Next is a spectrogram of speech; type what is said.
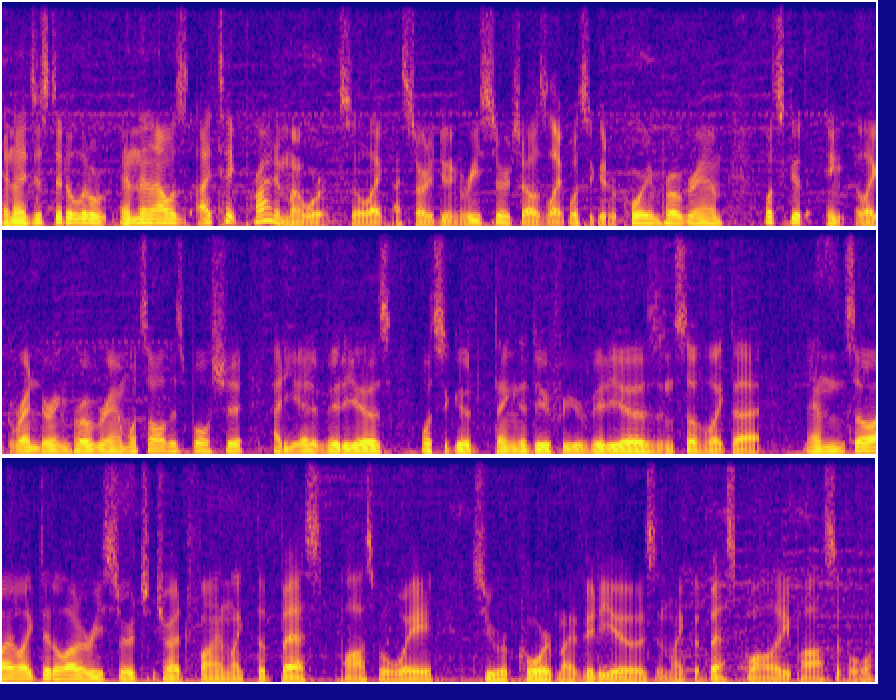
And I just did a little, and then I was I take pride in my work. So like I started doing research. I was like, what's a good recording program? What's a good like rendering program? What's all this bullshit? How do you edit videos? What's a good thing to do for your videos and stuff like that? And so I like did a lot of research and tried to find like the best possible way to record my videos and like the best quality possible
